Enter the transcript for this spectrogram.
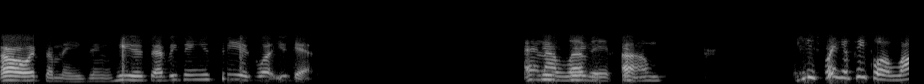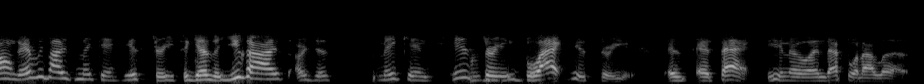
Oh, it's amazing. He is everything you see is what you get. and I love it. Um, he's bringing people along. Everybody's making history together. You guys are just making history, Black history, is at that. You know, and that's what I love.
